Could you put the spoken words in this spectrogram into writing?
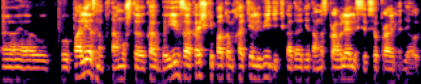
э, полезно, потому что как бы их заказчики потом хотели видеть, когда они там исправлялись и все правильно делали.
